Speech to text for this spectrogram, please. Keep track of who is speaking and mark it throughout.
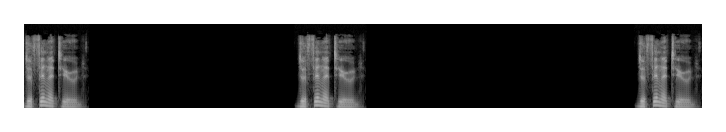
Speaker 1: definitude. Definitude. Definitude.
